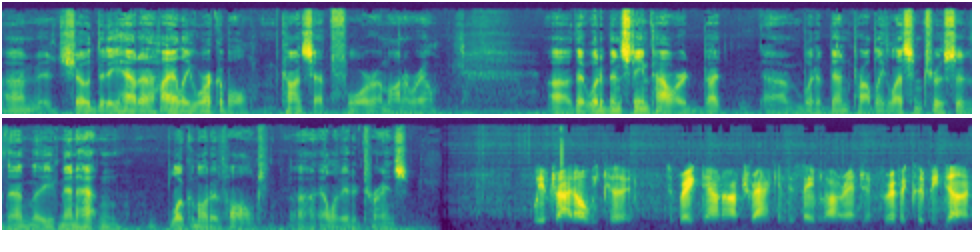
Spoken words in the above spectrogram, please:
Um, it showed that he had a highly workable concept for a monorail uh, that would have been steam powered, but uh, would have been probably less intrusive than the Manhattan locomotive hauled uh, elevated trains. We have tried all we could to break down our track and disable our engine, for if it could be done,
